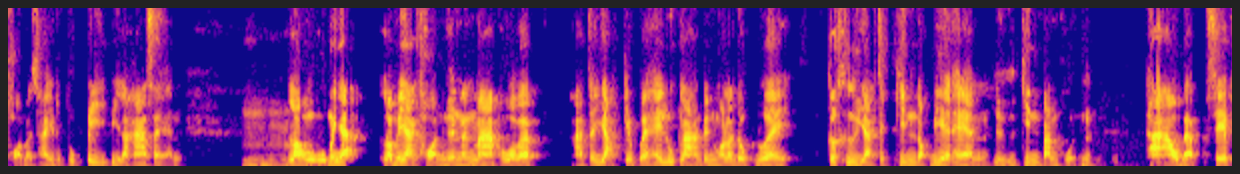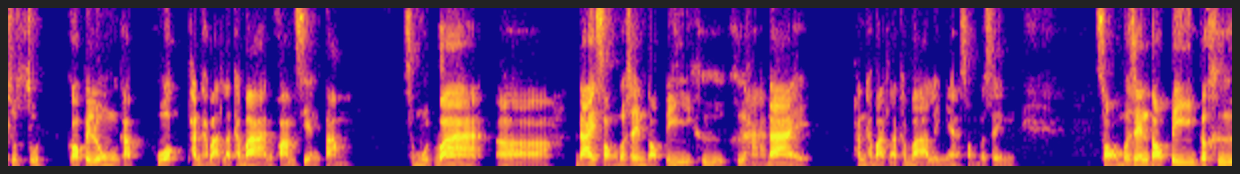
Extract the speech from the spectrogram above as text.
ถอนมาใช้ทุก ๆ ปีปีละห้าแสนเราไม่อยากเราไม่อยากถอนเงินนั้นมา เพราะว่าแบบอาจจะอยากเก็บไว้ให้ลูกหลานเป็นมรดกด้วย ก็คืออยากจะกินดอกเบี้ยแทน หรือกินปันผล ถ้าเอาแบบเซฟสุดๆ ก็ไปลงกับพวกพันธบัตรรัฐบาลความเสี่ยงต่ำ สมมุติว่าได้สองเปอร์เซ็นต่อปีคือคือหาได้พันธบัตรรัฐบาลอะไรเงี้ยสองเปอร์เซ็นต์ สองเปอร์เซ็นต่อปีก็คือ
